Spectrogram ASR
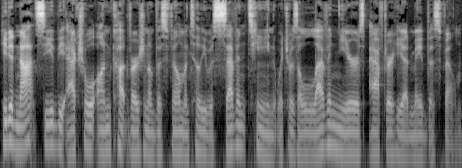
He did not see the actual uncut version of this film until he was 17, which was 11 years after he had made this film.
